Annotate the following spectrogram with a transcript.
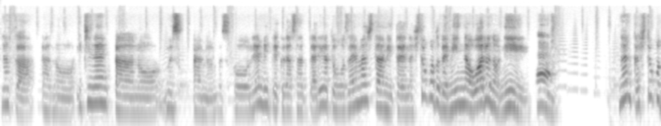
なんか、あの、一年間、あの、息子、あの、息子をね、見てくださってありがとうございました、みたいな一言でみんな終わるのに、うん。なんか一言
